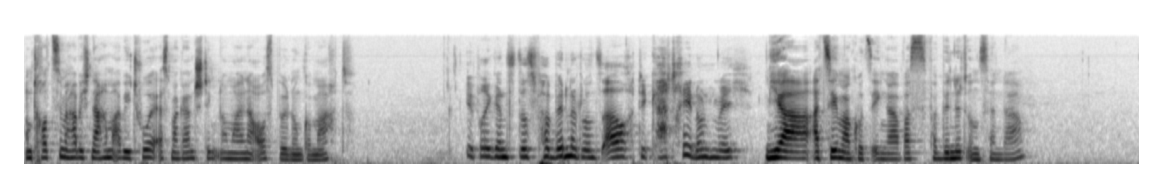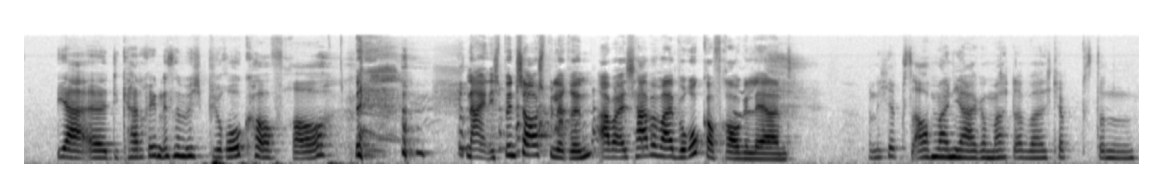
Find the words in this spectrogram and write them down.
Und trotzdem habe ich nach dem Abitur erstmal ganz stinknormal eine Ausbildung gemacht. Übrigens, das verbindet uns auch, die Katrin und mich. Ja, erzähl mal kurz, Inga, was verbindet uns denn da? Ja, äh, die Katrin ist nämlich Bürokauffrau. Nein, ich bin Schauspielerin, aber ich habe mal Bürokauffrau gelernt. Und ich habe das auch mal ein Jahr gemacht, aber ich habe es dann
